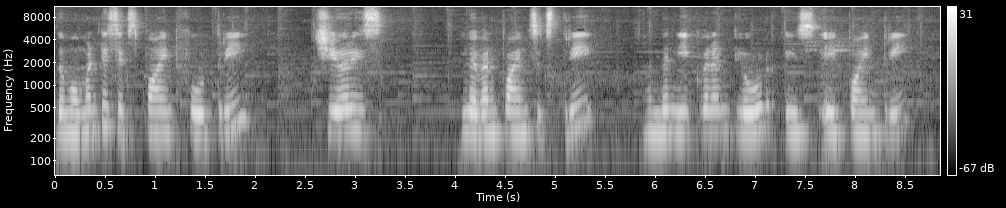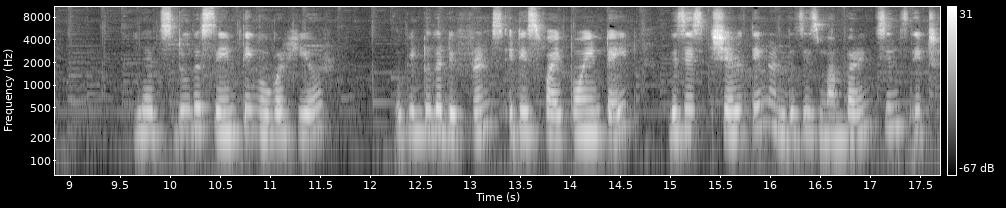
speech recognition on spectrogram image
The moment is 6.43 shear is 11.63 and then equivalent load is 8.3 let's do the same thing over here. Look into the difference. It is 5.8 this is shell thin and this is membrane. Since it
